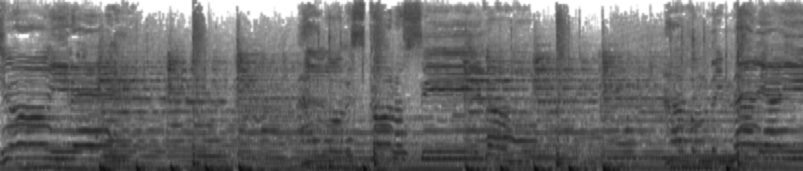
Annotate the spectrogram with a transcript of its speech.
Yo iré a lo desconocido, a donde nadie ha ido.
